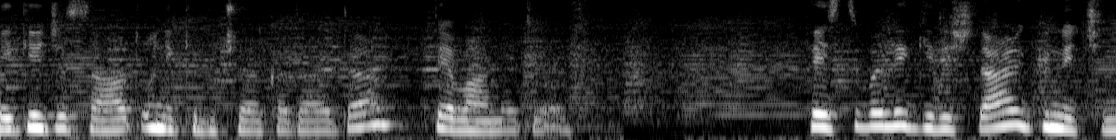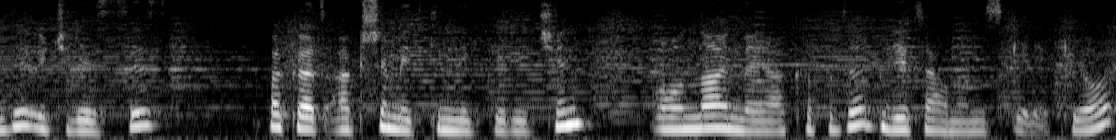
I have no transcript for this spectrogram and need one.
ve gece saat 12.30'a kadar da devam ediyor. Festivale girişler gün içinde ücretsiz fakat akşam etkinlikleri için online veya kapıda bilet almamız gerekiyor.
